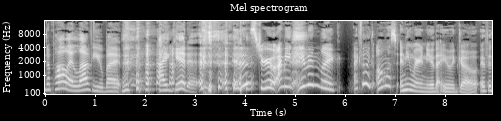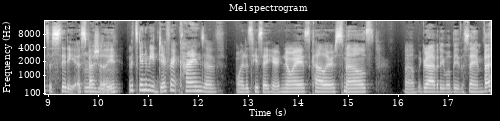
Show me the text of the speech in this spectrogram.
Nepal, I love you, but I get it. It's true. I mean, even like I feel like almost anywhere new that you would go, if it's a city especially, Mm-hmm. it's going to be different kinds of what does he say here? Noise, color, smells. Well, the gravity will be the same, but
